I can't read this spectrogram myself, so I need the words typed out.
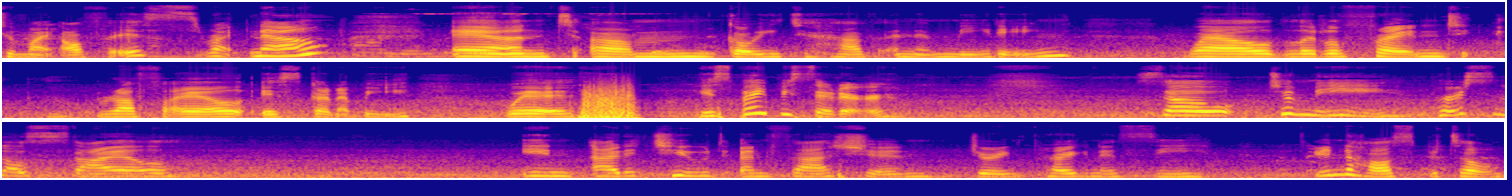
to my office right now and um, going to have a meeting while little friend Raphael is gonna be with his babysitter. So, to me, personal style in attitude and fashion during pregnancy, in the hospital,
